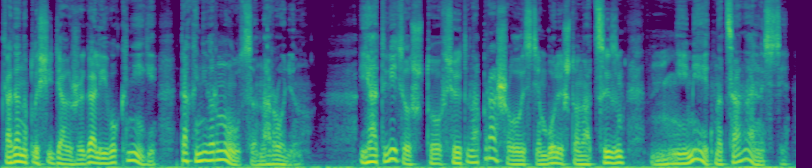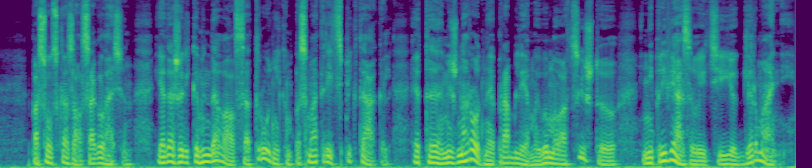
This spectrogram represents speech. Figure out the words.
когда на площадях сжигали его книги, так и не вернулся на родину. Я ответил, что все это напрашивалось, тем более, что нацизм не имеет национальности, Посол сказал, согласен. Я даже рекомендовал сотрудникам посмотреть спектакль. Это международная проблема, и вы молодцы, что не привязываете ее к Германии.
